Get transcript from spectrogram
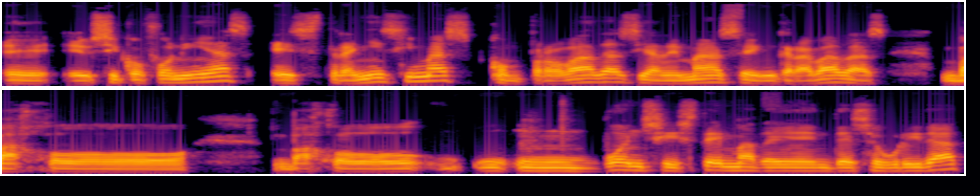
eh, eh, psicofonías extrañísimas, comprobadas y además grabadas bajo, bajo un buen sistema de, seguridad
